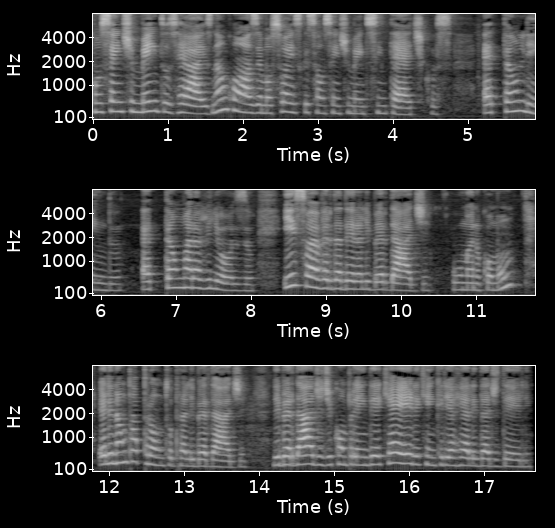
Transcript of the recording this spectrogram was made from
com sentimentos reais, não com as emoções que são sentimentos sintéticos. É tão lindo, é tão maravilhoso. Isso é a verdadeira liberdade o humano comum, ele não está pronto para a liberdade. Liberdade de compreender que é ele quem cria a realidade dele.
